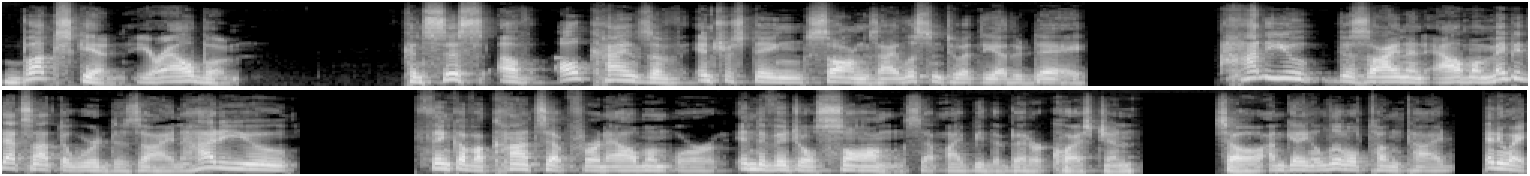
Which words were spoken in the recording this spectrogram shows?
Buckskin, your album, consists of all kinds of interesting songs. I listened to it the other day. How do you design an album? Maybe that's not the word design. How do you think of a concept for an album or individual songs? That might be the better question. So I'm getting a little tongue tied. Anyway,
